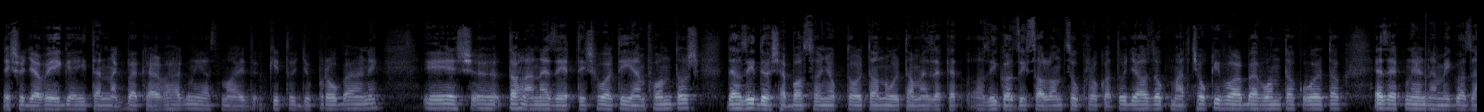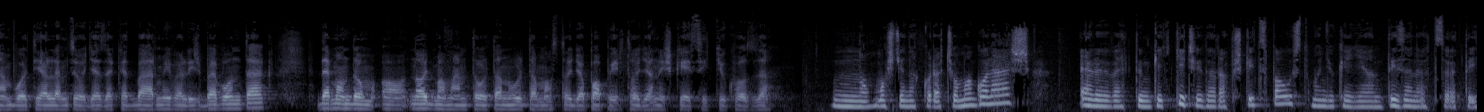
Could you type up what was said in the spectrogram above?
és ugye a végeit ennek be kell vágni, ezt majd ki tudjuk próbálni, és talán ezért is volt ilyen fontos, de az idősebb asszonyoktól tanultam ezeket az igazi szaloncukrokat, ugye azok már csokival bevontak voltak, ezeknél nem igazán volt jellemző, hogy ezeket bármivel is bevonták, de mondom, a nagymamámtól tanultam azt, hogy a papírt hogyan is készítjük hozzá. No, most jön akkor a csomagolás. Elővettünk egy kicsi darab skicpauszt, mondjuk egy olyan 15x10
